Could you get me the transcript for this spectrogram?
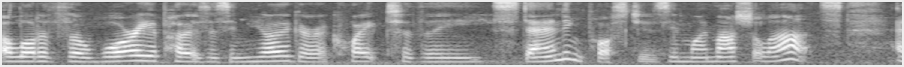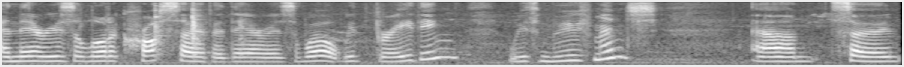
a lot of the warrior poses in yoga equate to the standing postures in my martial arts. And there is a lot of crossover there as well with breathing, with movement. Um, so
